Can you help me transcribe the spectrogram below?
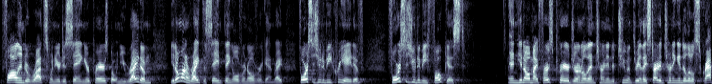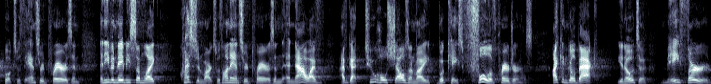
fall into ruts when you're just saying your prayers, but when you write them, you don't want to write the same thing over and over again, right? Forces you to be creative, forces you to be focused. And you know, my first prayer journal then turned into two and three, and they started turning into little scrapbooks with answered prayers and and even maybe some like question marks with unanswered prayers. And, and now I've, I've got two whole shelves on my bookcase full of prayer journals. I can go back, you know, to May 3rd,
